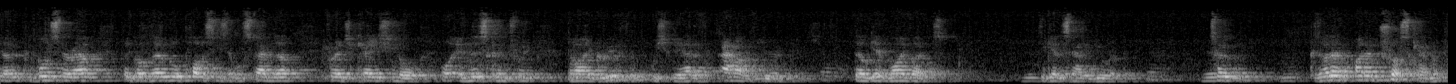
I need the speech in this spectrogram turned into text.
you know, because once they're out, they've got no real policies that will stand up for education or, or in this country. But I agree with them. We should be out of, out of Europe. They'll get my vote to get us out of Europe. Totally. Because I don't, I don't trust Cameron.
